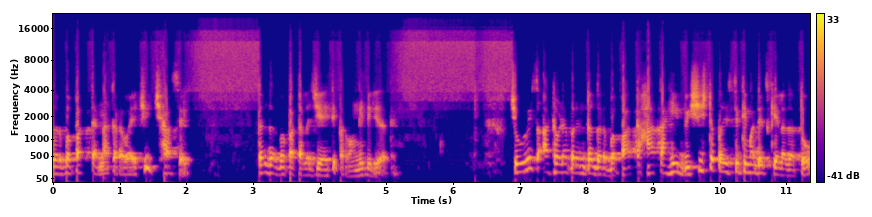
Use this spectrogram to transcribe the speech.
गर्भपात त्यांना करावयाची इच्छा असेल तर गर्भपाताला जी आहे ती परवानगी दिली जाते. चोवीस आठवड्यापर्यंत गर्भपात हा काही विशिष्ट परिस्थितीमध्येच केला जातो.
